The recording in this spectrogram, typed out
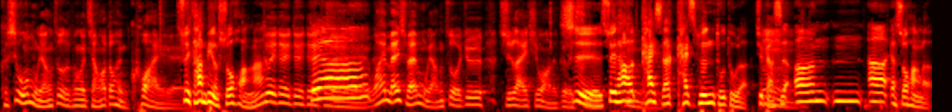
可是我母羊座的朋友讲话都很快耶，所以他没有说谎啊。对对对对，对啊，我还蛮喜欢母羊座，就是直来直往的个性。是，所以他开始他开始吞吞吐吐了，就表示嗯嗯啊要说谎了。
